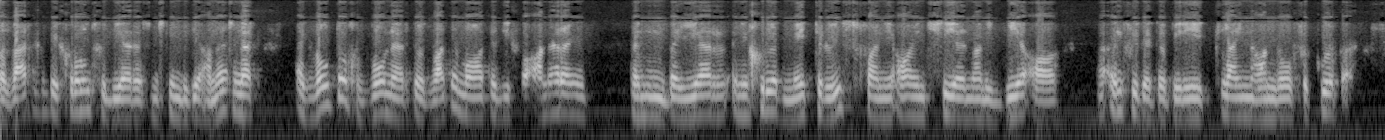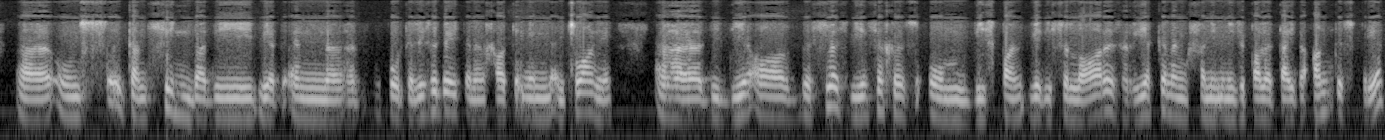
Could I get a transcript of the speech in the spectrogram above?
wat werklik op die grond gebeur is miskien bietjie anders en ek ek wil tog wonder tot watter mate die verandering in beheer in die groot metro's van die ANC na die DA 'n invloed het op hierdie kleinhandelverkope. Uh ons kan sien dat die weet in uh, Port Elizabeth en in Gauteng en in Tshwane uh die DA beslis besig is om die span weet die salarisrekening van die munisipaliteite aan te spreek.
